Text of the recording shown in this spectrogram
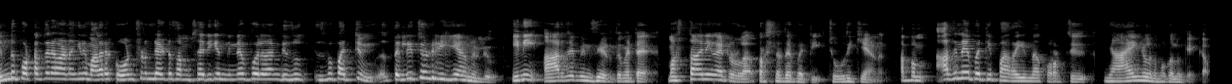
എന്ത് പൊട്ടത്തരമാണെങ്കിലും വളരെ കോൺഫിഡന്റ് ആയിട്ട് സംസാരിക്കാൻ നിന്നെ പോലെ തന്നെ ഇത് ഇതിപ്പോ പറ്റും. തെളിയിച്ചോണ്ടിരിക്കുകയാണല്ലോ. തെളിയിച്ചുകൊണ്ടിരിക്കുകയാണല്ലോ ഇനി ആർ ജെ പിൻസി എടുത്ത് മറ്റേ മസ്താനിയുമായിട്ടുള്ള പ്രശ്നത്തെ പറ്റി ചോദിക്കുകയാണ്. അപ്പം അതിനെ പറ്റി പറയുന്ന കുറച്ച് ന്യായങ്ങൾ നമുക്കൊന്ന് കേൾക്കാം.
